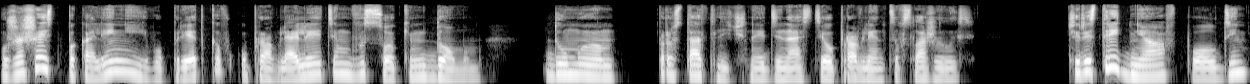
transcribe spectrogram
Уже шесть поколений его предков управляли этим высоким домом. Думаю, Просто отличная династия управленцев сложилась. Через три дня, в полдень,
